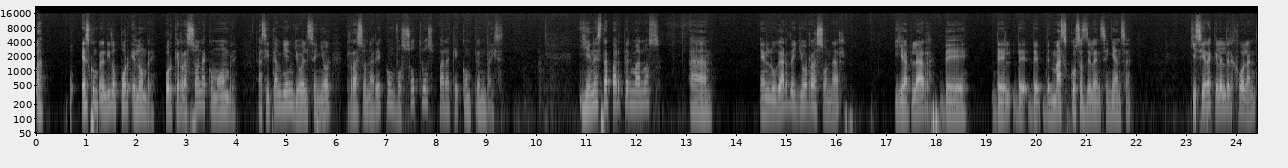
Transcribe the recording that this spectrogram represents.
ah, es comprendido por el hombre, porque razona como hombre. Así también yo, el Señor, razonaré con vosotros para que comprendáis. Y en esta parte, hermanos, ah, en lugar de yo razonar y hablar de, de, más cosas de la enseñanza, quisiera que el Elder Holland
